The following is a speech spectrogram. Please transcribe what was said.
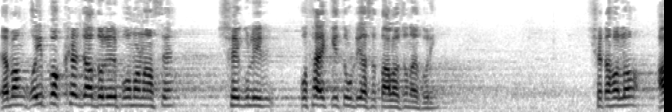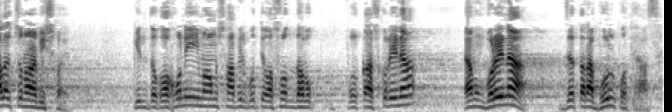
এবং ওই পক্ষের যা দলিল প্রমাণ আছে, সেগুলির কোথায় কি ত্রুটি আছে তা আলোচনা করি। সেটা হলো আলোচনার বিষয়। কিন্তু কখনই ইমাম সাফির প্রতি অশ্রদ্ধা প্রকাশ করি না এবং বলি না যে তারা ভুল পথে আছে।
